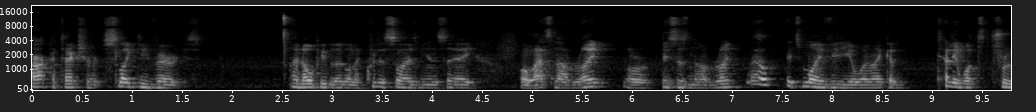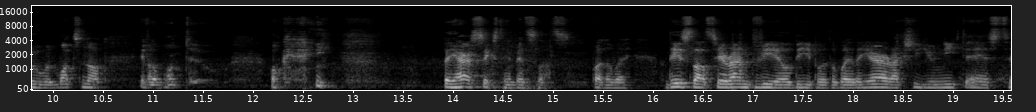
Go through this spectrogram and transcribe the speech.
architecture slightly varies. I know people are going to criticize me and say, well, that's not right, or this is not right. Well, it's my video and I can tell you what's true and what's not if I want to. Okay. they are 16 bit slots, by the way. These slots here aren't VLB, by the way. They are actually unique to AST.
